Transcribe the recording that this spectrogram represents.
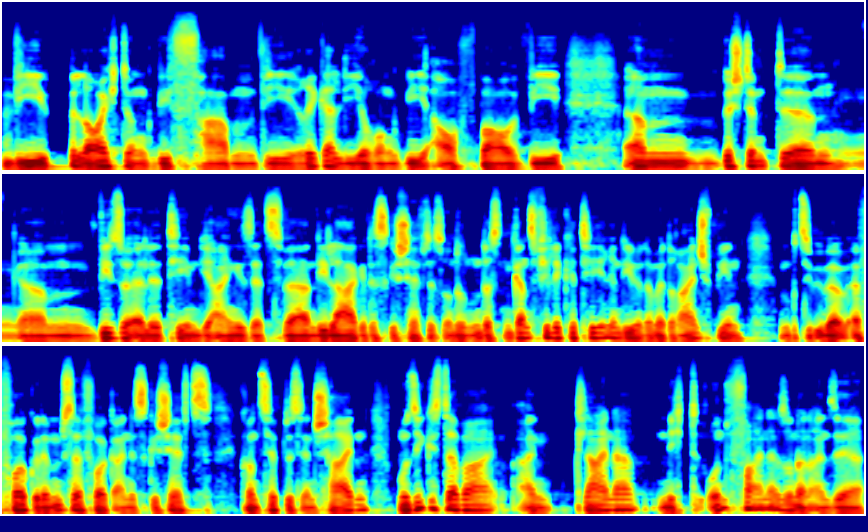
wie Beleuchtung, wie Farben, wie Regalierung, wie Aufbau, wie ähm, bestimmte ähm, visuelle Themen, die eingesetzt werden, die Lage des Geschäftes und, und das sind ganz viele Kriterien, die wir damit reinspielen, im Prinzip über Erfolg oder Misserfolg eines Geschäftskonzeptes entscheiden. Musik ist dabei ein kleiner, nicht unfeiner, sondern ein sehr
